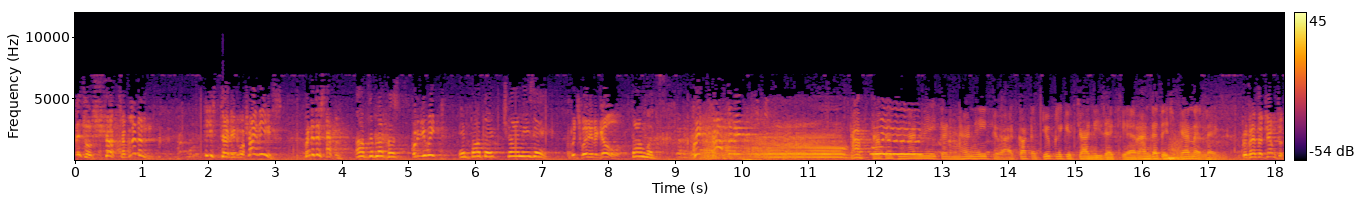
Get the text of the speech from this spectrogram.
Little shirts of linen. He's turned into a Chinese. When did this happen? After breakfast, What did you eat? imported Chinese egg. Which way did it go? Downwards. Stop, stop, there's no need to, no need to. I've got a duplicate Chinese egg here under this piano leg. Professor Jumpton,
